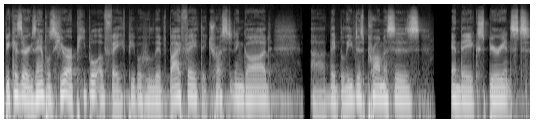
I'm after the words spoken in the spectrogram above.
because they're examples. Here are people of faith, people who lived by faith, they trusted in God, uh, they believed his promises, and they experienced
